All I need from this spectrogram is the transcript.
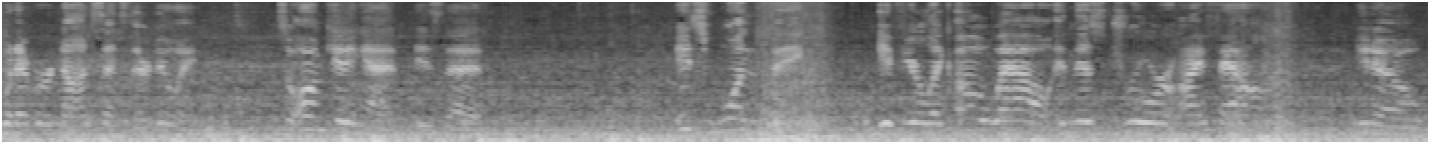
whatever nonsense they're doing. So all I'm getting at is that it's one thing if you're like, oh wow, in this drawer I found, you know,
